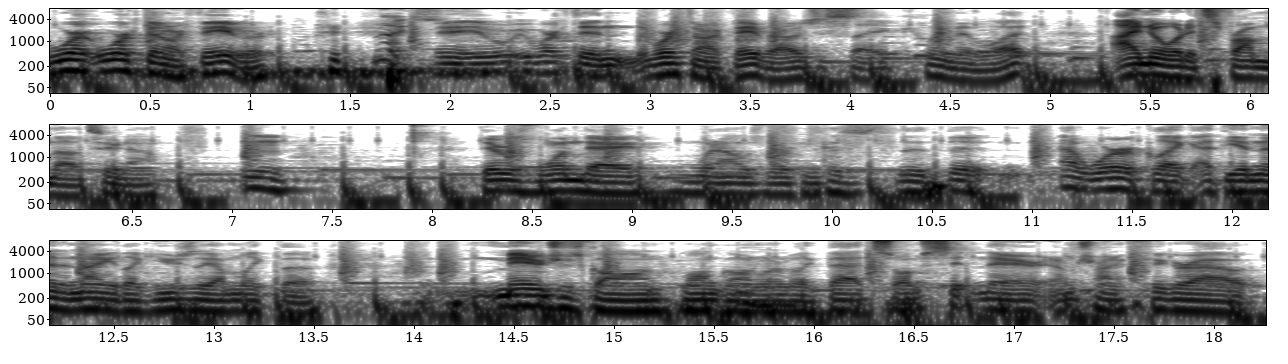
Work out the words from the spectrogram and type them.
work, worked in our favor. Nice. it, it worked in it worked in our favor. I was just like, wait a minute, what? I know what it's from though too now. Mm. There was one day when I was working because the, the at work like at the end of the night like usually I'm like the manager's gone, long gone, whatever like that. So I'm sitting there and I'm trying to figure out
